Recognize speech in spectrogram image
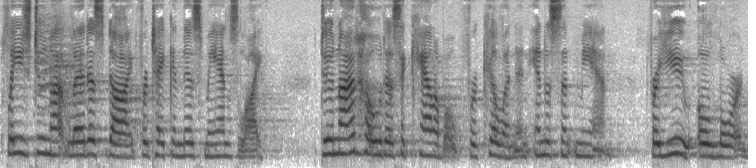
please do not let us die for taking this man's life. Do not hold us accountable for killing an innocent man, for you, O Lord,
